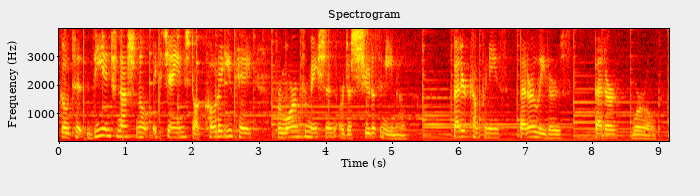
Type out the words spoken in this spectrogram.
Go to theinternationalexchange.co.uk for more information or just shoot us an email. Better companies, better leaders, better world.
